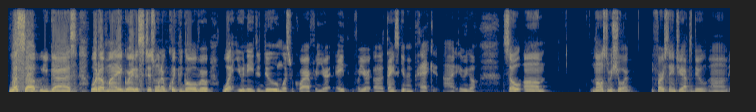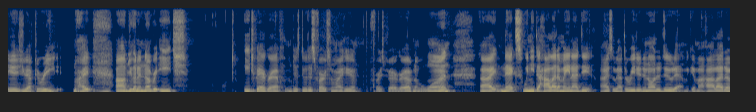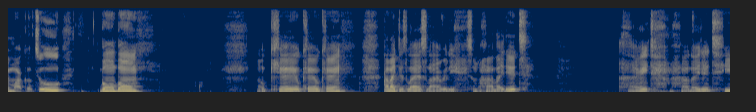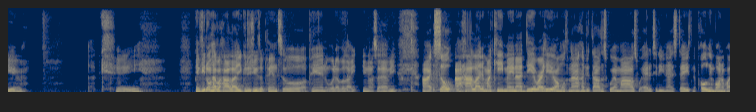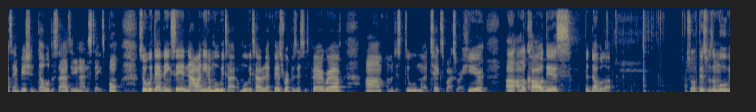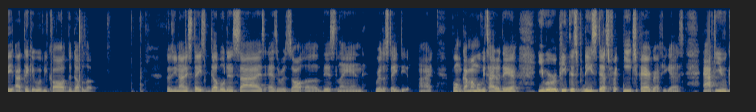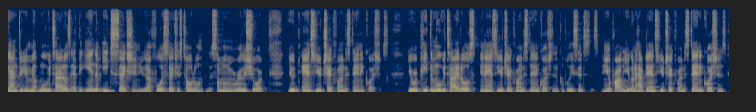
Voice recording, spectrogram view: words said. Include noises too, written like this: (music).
What's up, you guys? What up, my eighth graders? Just want to quickly go over what you need to do and what's required for your eighth for your uh, Thanksgiving packet. All right, here we go. So, um, long story short, the first thing that you have to do um, is you have to read it. (laughs) Right? Um, you're gonna number each each paragraph. And just do this first one right here. First paragraph, number one. All right. Next, we need to highlight a main idea. All right. So we have to read it in order to do that. Let me get my highlighter, markup tool. Boom, boom. Okay, okay, okay. I like this last line really. So I'm gonna highlight it. All right, highlight it here. Okay. If you don't have a highlight, you can just use a pencil or a pen or whatever, like, you know, so have you. All right, so I highlighted my key main idea right here. Almost 900,000 square miles were added to the United States. Napoleon Bonaparte's ambition doubled the size of the United States. Boom. So with that being said, now I need a movie title. Movie title that best represents this paragraph. Um, I'm gonna just do my text box right here. Uh, I'm gonna call this the double up. So if this was a movie, I think it would be called the double up because the United States doubled in size as a result of this land real estate deal. All right. Boom. Got my movie title there. You will repeat this these steps for each paragraph, you guys. After you've gotten through your movie titles, at the end of each section, you got four sections total. Some of them are really short. You answer your check for understanding questions. You repeat the movie titles and answer your check for understanding questions in complete sentences. And you're probably you're going to have to answer your check for understanding questions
